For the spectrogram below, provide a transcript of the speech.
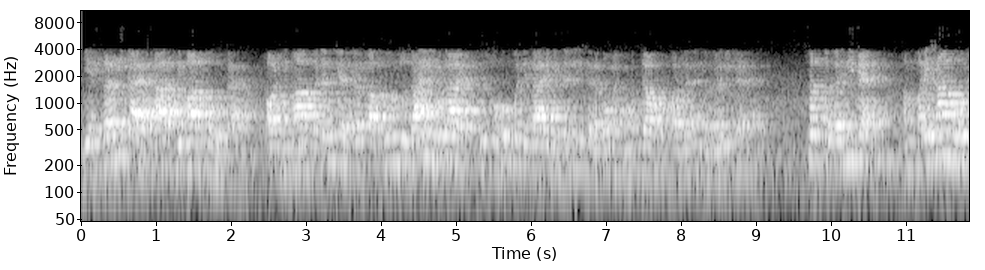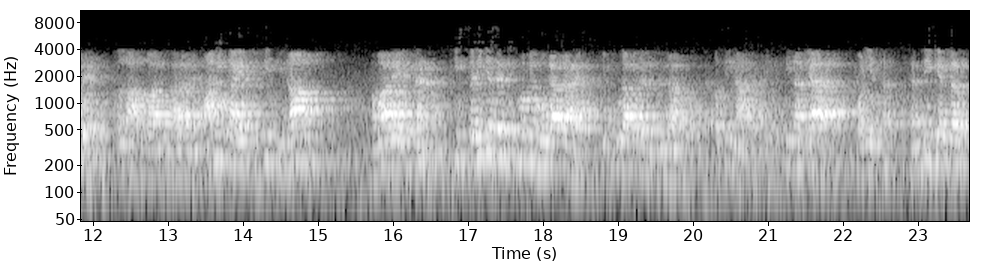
یہ سردی کا احساس دماغ کو ہوتا ہے اور دماغ بدن کے اندر کا خون جو ظاہر ہوتا ہے، اس کو حکم دیتا ہے کہ جلدی سے رگوں میں پہنچ جاؤ اور بدن میں گرمی پہ سخت گرمی میں ہم پریشان ہو گئے۔ اللہ تبارک تعالیٰ نے پانی کا ایک عجیب نظام ہمارے اس طریقے سے جسم میں ہو جاتا ہے کہ پورا بدن زندہ ہو جاتا ہے۔ پسینہ آ جاتا ہے۔ پسینہ کیا ہے؟ اور یہ ٹھنڈی کے اندر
